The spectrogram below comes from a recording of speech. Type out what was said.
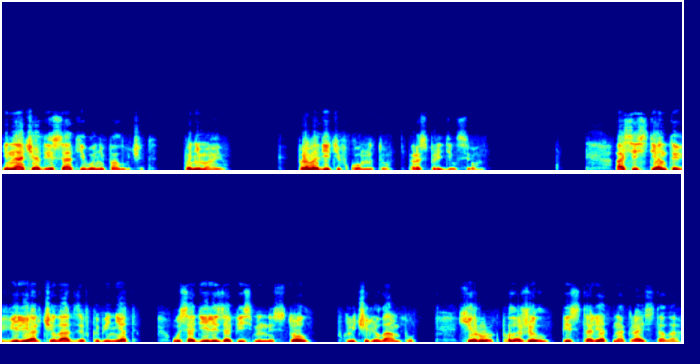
«Иначе адресат его не получит». «Понимаю». «Проводите в комнату», — распорядился он. Ассистенты ввели Арчеладзе в кабинет, усадили за письменный стол, включили лампу. Хирург положил пистолет на край стола.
